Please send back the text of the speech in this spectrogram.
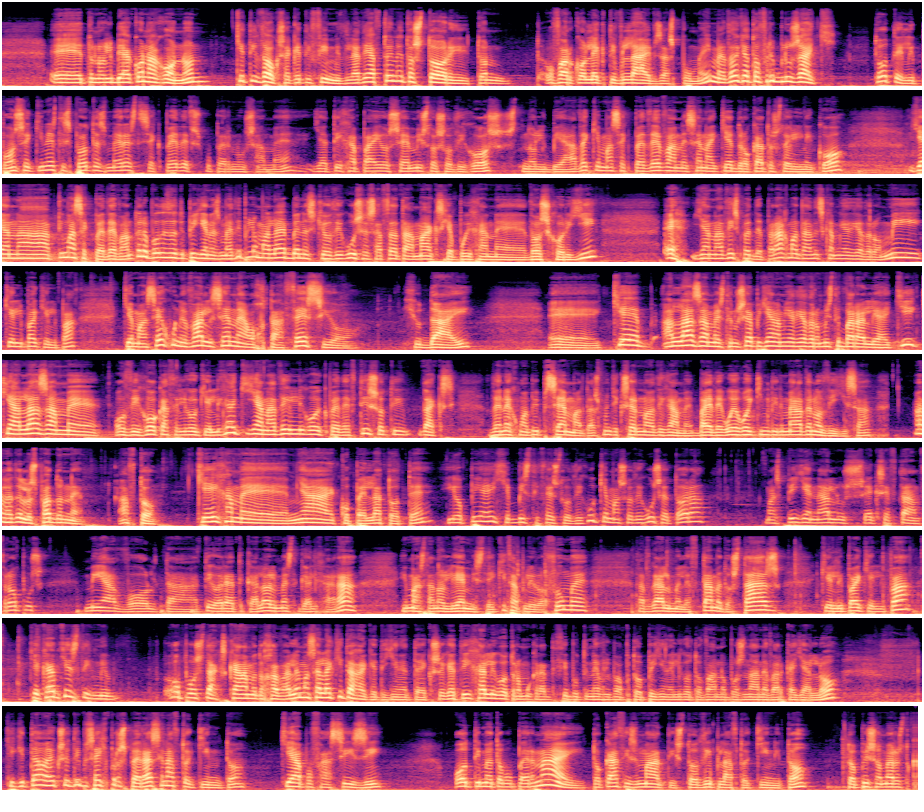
ε, των Ολυμπιακών Αγώνων και τη δόξα και τη φήμη. Δηλαδή αυτό είναι το story των, of our collective lives ας πούμε. Είμαι εδώ για το free μπλουζάκι. Τότε λοιπόν σε εκείνες τις πρώτες μέρες της εκπαίδευσης που περνούσαμε, γιατί είχα πάει ως έμιστος οδηγός στην Ολυμπιάδα και μας εκπαιδεύανε σε ένα κέντρο κάτω στο ελληνικό για να. Τι μας εκπαιδεύαν. Τώρα υποτίθεται ότι πήγαινες με δίπλωμα, αλλά έμπαινες και οδηγούσες σε αυτά τα αμάξια που είχαν δώσει χορηγοί. Ε, για να δεις πέντε πράγματα, να δεις καμιά διαδρομή κλπ. κλπ. Και μας έχουν βάλει σε ένα οχταθέσιο Hyundai ε, και αλλάζαμε, στην ουσία πηγαίναμε μια διαδρομή στην παραλιακή και αλλάζαμε οδηγό κάθε λίγο και λιγάκι για να δει λίγο εκπαιδευτής ότι εντάξει, δεν έχουμε πει ψέματα, ας πούμε, και ξέρουμε να οδηγάμε. By the way, εγώ εκείνη την ημέρα δεν οδήγησα. Αλλά τέλος πάντων, ναι, αυτό. Και είχαμε μια κοπέλα τότε, η οποία είχε μπει στη θέση του οδηγού και μας οδηγούσε τώρα, μας πήγαινε άλλους 6-7 ανθρώπους μία βόλτα. Τι ωραία, τι καλά, όλοι μέσα στην καλή χαρά. Ήμασταν όλοι έμιστοι εκεί, θα πληρωθούμε θα βγάλουμε λεφτά με το στάζ κλπ. κλπ. Και κάποια στιγμή, όπως εντάξει, κάναμε το χαβαλέ μας, αλλά κοίταγα και τι γίνεται έξω. Γιατί είχα λίγο τρομοκρατηθεί που την έβλεπα που το πήγαινε λίγο το βάνο, όπως να είναι βαρκαγιαλό. Και κοιτάω έξω, ότι έχει προσπεράσει ένα αυτοκίνητο και αποφασίζει ότι με το που περνάει το κάθισμά της στο δίπλα αυτοκίνητο, το πίσω μέρος του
